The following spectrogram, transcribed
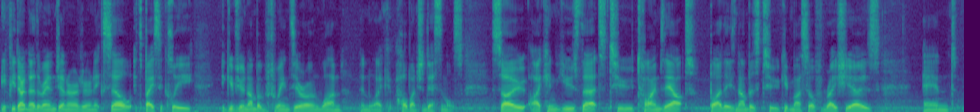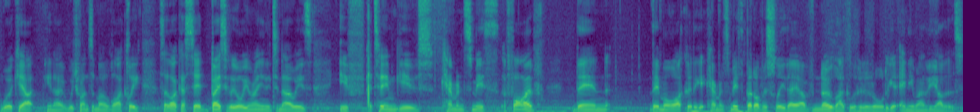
if you don't know the random generator in Excel, it's basically it gives you a number between zero and one, and like a whole bunch of decimals. So I can use that to times out by these numbers to give myself ratios and work out, you know, which ones are more likely. So, like I said, basically all you really need to know is if a team gives Cameron Smith a five, then they're more likely to get Cameron Smith, but obviously they have no likelihood at all to get any one of the others.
